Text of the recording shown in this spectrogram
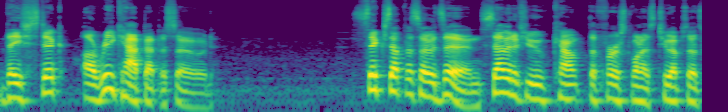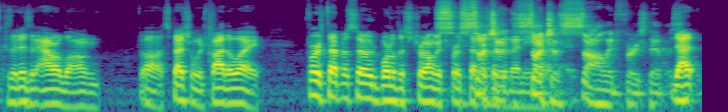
they stick a recap episode six episodes in seven if you count the first one as two episodes because it is an hour long uh, special which by the way first episode one of the strongest first such episodes of any such a anime. solid first episode. that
